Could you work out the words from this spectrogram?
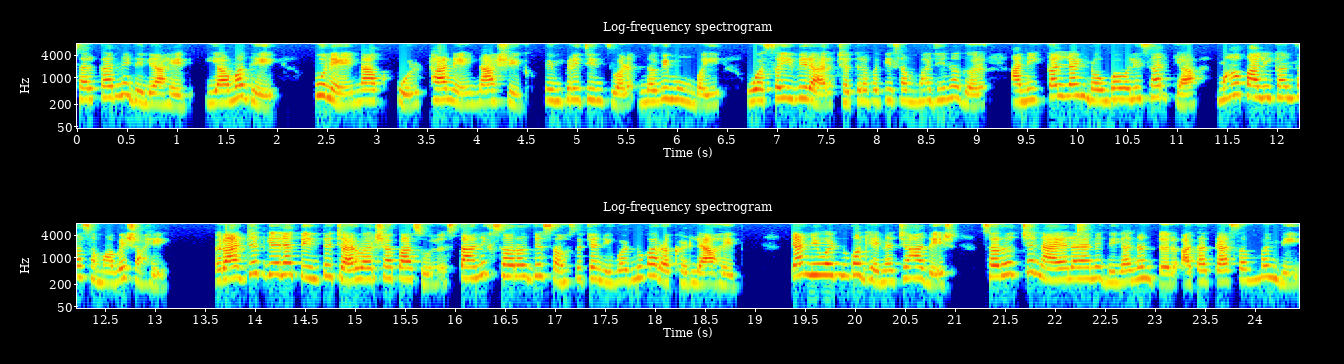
सरकारने दिले आहेत. यामध्ये पुणे नागपूर ठाणे नाशिक पिंपरी चिंचवड नवी मुंबई वसई विरार छत्रपती संभाजीनगर आणि कल्याण डोंबिवली सारख्या महापालिकांचा समावेश आहे. राज्यात गेल्या तीन ते चार वर्षापासून स्थानिक स्वराज्य संस्थेच्या निवडणुका रखडल्या आहेत. त्या निवडणुका घेण्याचे आदेश सर्वोच्च न्यायालयाने दिल्यानंतर आता त्यासंबंधी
